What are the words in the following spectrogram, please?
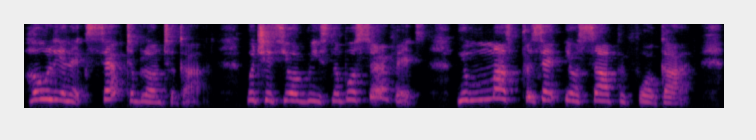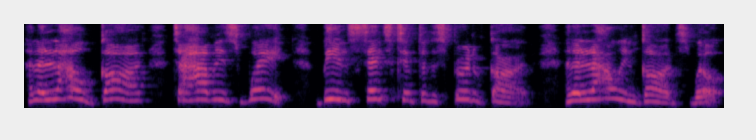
holy and acceptable unto God which is your reasonable service. You must present yourself before God and allow God to have his way, being sensitive to the Spirit of God and allowing God's will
